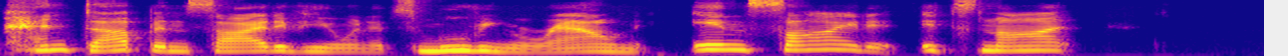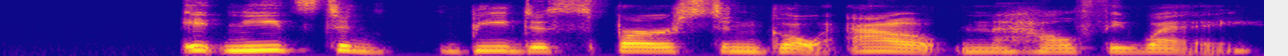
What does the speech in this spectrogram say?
pent up inside of you and it's moving around inside it. It's not it needs to be dispersed and go out in a healthy way.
